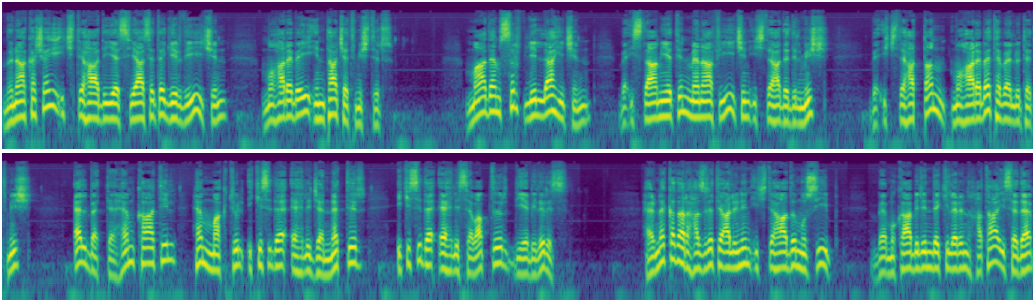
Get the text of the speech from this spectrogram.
Münakaşayı içtihadiye siyasete girdiği için muharebeyi intaç etmiştir. Madem sırf lillah için ve İslamiyetin menafii için içtihad edilmiş ve içtihattan muharebe tevellüt etmiş, elbette hem katil hem maktül ikisi de ehli cennettir, ikisi de ehli sevaptır diyebiliriz. Her ne kadar Hazreti Ali'nin içtihadı musib ve mukabilindekilerin hata ise de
